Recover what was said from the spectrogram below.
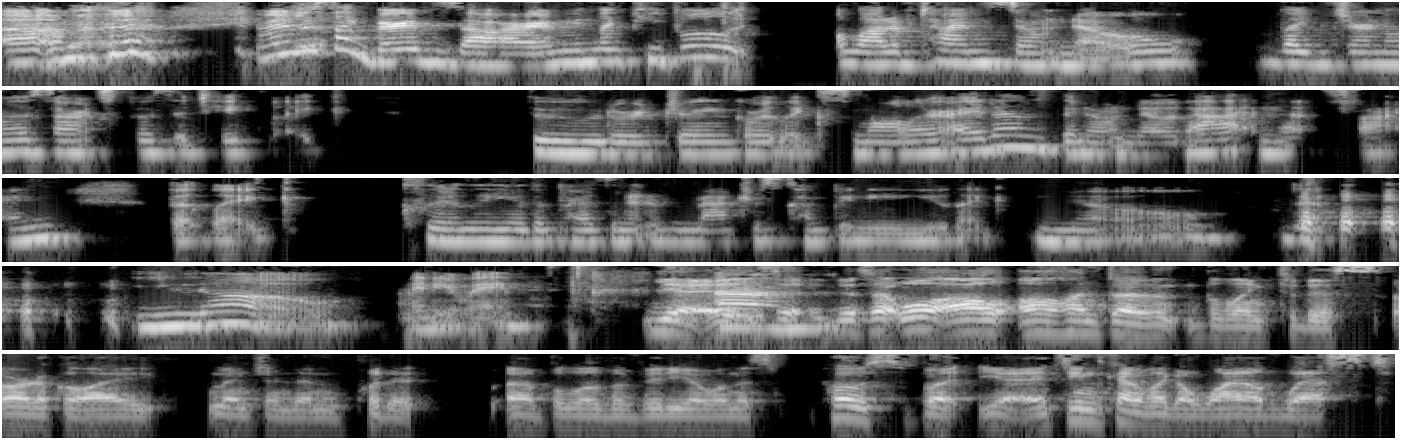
Um, it was just like very bizarre. I mean like people a lot of times don't know like journalists aren't supposed to take like food or drink or like smaller items. They don't know that and that's fine. But like clearly you're the president of a mattress company you like know that you know anyway yeah um, it's, it's, well i'll i'll hunt down the link to this article i mentioned and put it uh, below the video on this post but yeah it seems kind of like a wild west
